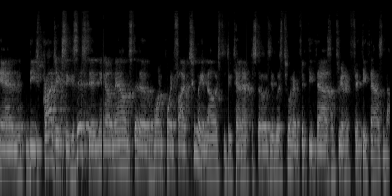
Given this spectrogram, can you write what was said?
and these projects existed, you know, now instead of $1.5, $2 million to do 10 episodes, it was $250,000, $350,000.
